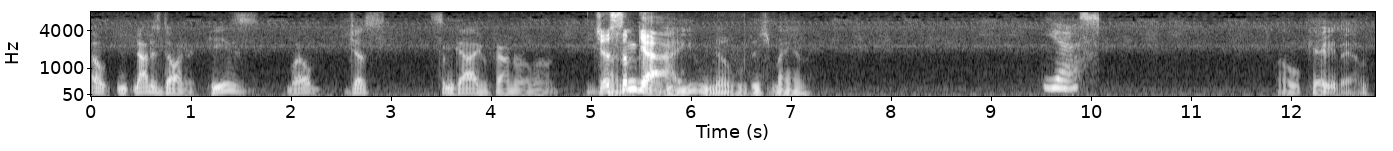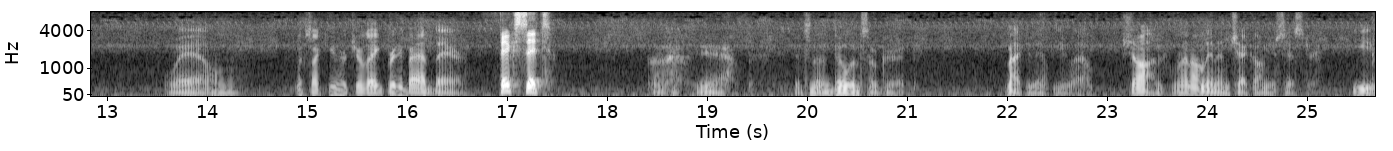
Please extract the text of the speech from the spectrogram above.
Oh, not his daughter. He's, well, just some guy who found her alone. Just some guy. Do you know this man? Yes. Okay then. Well, looks like you hurt your leg pretty bad there. Fix it. Yeah. It's not doing so good. I can help you out. Shawn, run on in and check on your sister. You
